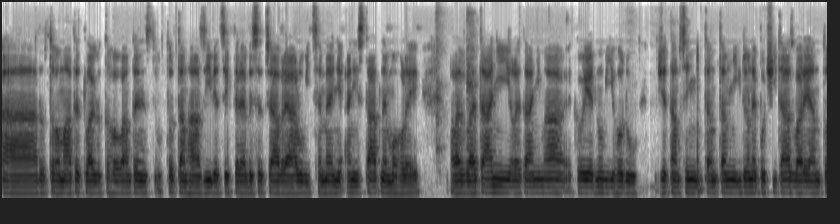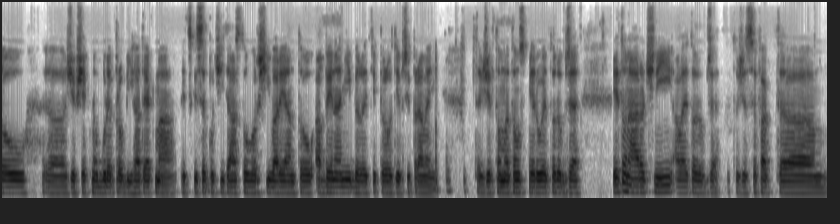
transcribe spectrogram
A do toho máte tlak, do toho vám ten instruktor tam hází věci, které by se třeba v reálu víceméně ani stát nemohly, ale v létání, létání má jako jednu výhodu, že tam, se, tam, tam nikdo nepočítá s variantou, eh, že všechno bude probíhat, jak má. Vždycky se počítá s tou horší variantou, aby na ní byli ti piloti připraveni. Takže v tomhle směru je to dobře. Je to náročný, ale je to dobře, protože se fakt uh,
